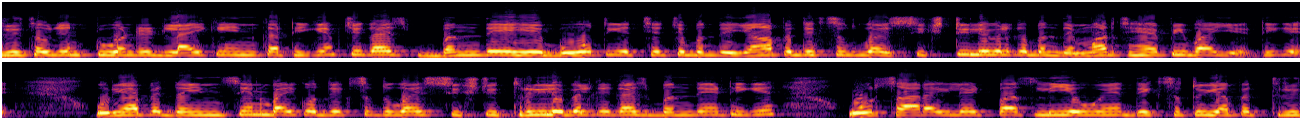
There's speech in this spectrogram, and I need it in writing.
3200 लाइक है इनका, ठीक है? अच्छे गैस बंदे है, बहुत ही अच्छे अच्छे बंदे यहाँ पे देख सकते हो गाइस 60 लेवल के बंदे मर्च हैप्पी भाई है, ठीक है? और यहाँ पे द इंसेन भाई को देख सकते हो गाइस 63 लेवल के गैस बंदे हैं, ठीक है? और सारा इलाइट पास लिए हुए हैं, देख सकते हो यहाँ पे थ्री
